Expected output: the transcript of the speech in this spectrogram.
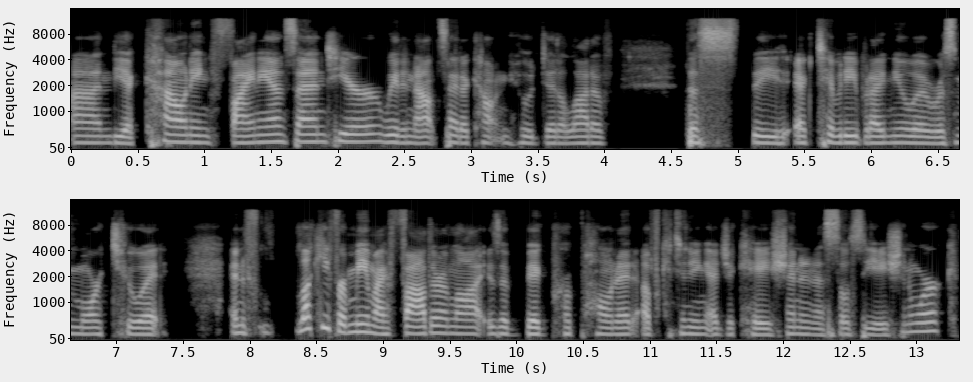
on the accounting finance end here. We had an outside accountant who did a lot of this the activity, but I knew there was more to it. And lucky for me, my father-in-law is a big proponent of continuing education and association work.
